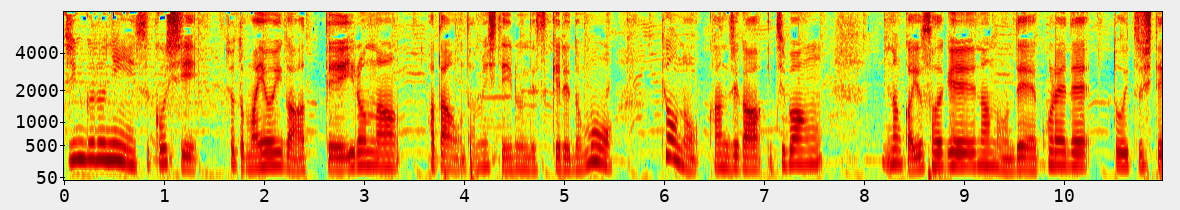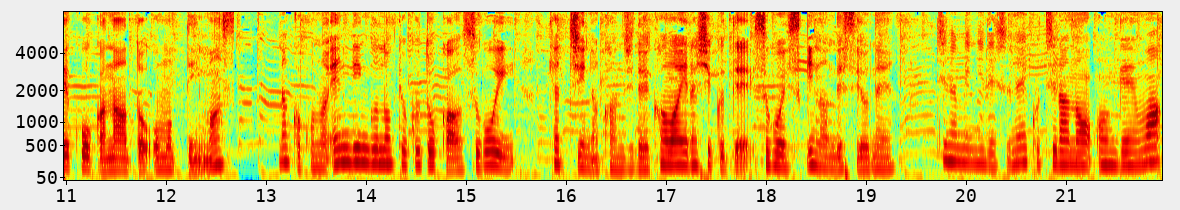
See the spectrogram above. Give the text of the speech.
ジングルに少しちょっと迷いがあっていろんなパターンを試しているんですけれども今日の感じが一番なんか良さげなのでこれで統一していこうかなと思っています。なんかこのエンディングの曲とかすごいキャッチーな感じで可愛らしくてすごい好きなんですよね。ちなみにですねこちらの音源は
